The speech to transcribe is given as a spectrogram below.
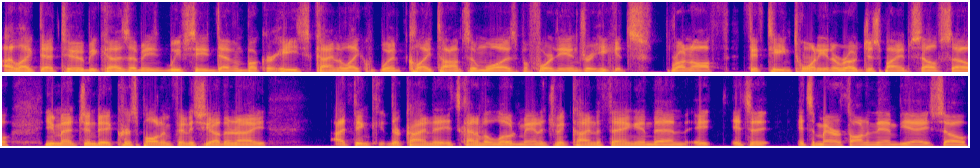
I like that too because I mean we've seen Devin Booker. He's kind of like when Klay Thompson was before the injury. He could run off 15, 20 in a row just by himself. So you mentioned it. Chris Paul didn't finish the other night. I think they're kind of it's kind of a load management kind of thing, and then it it's a it's a marathon in the NBA. So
